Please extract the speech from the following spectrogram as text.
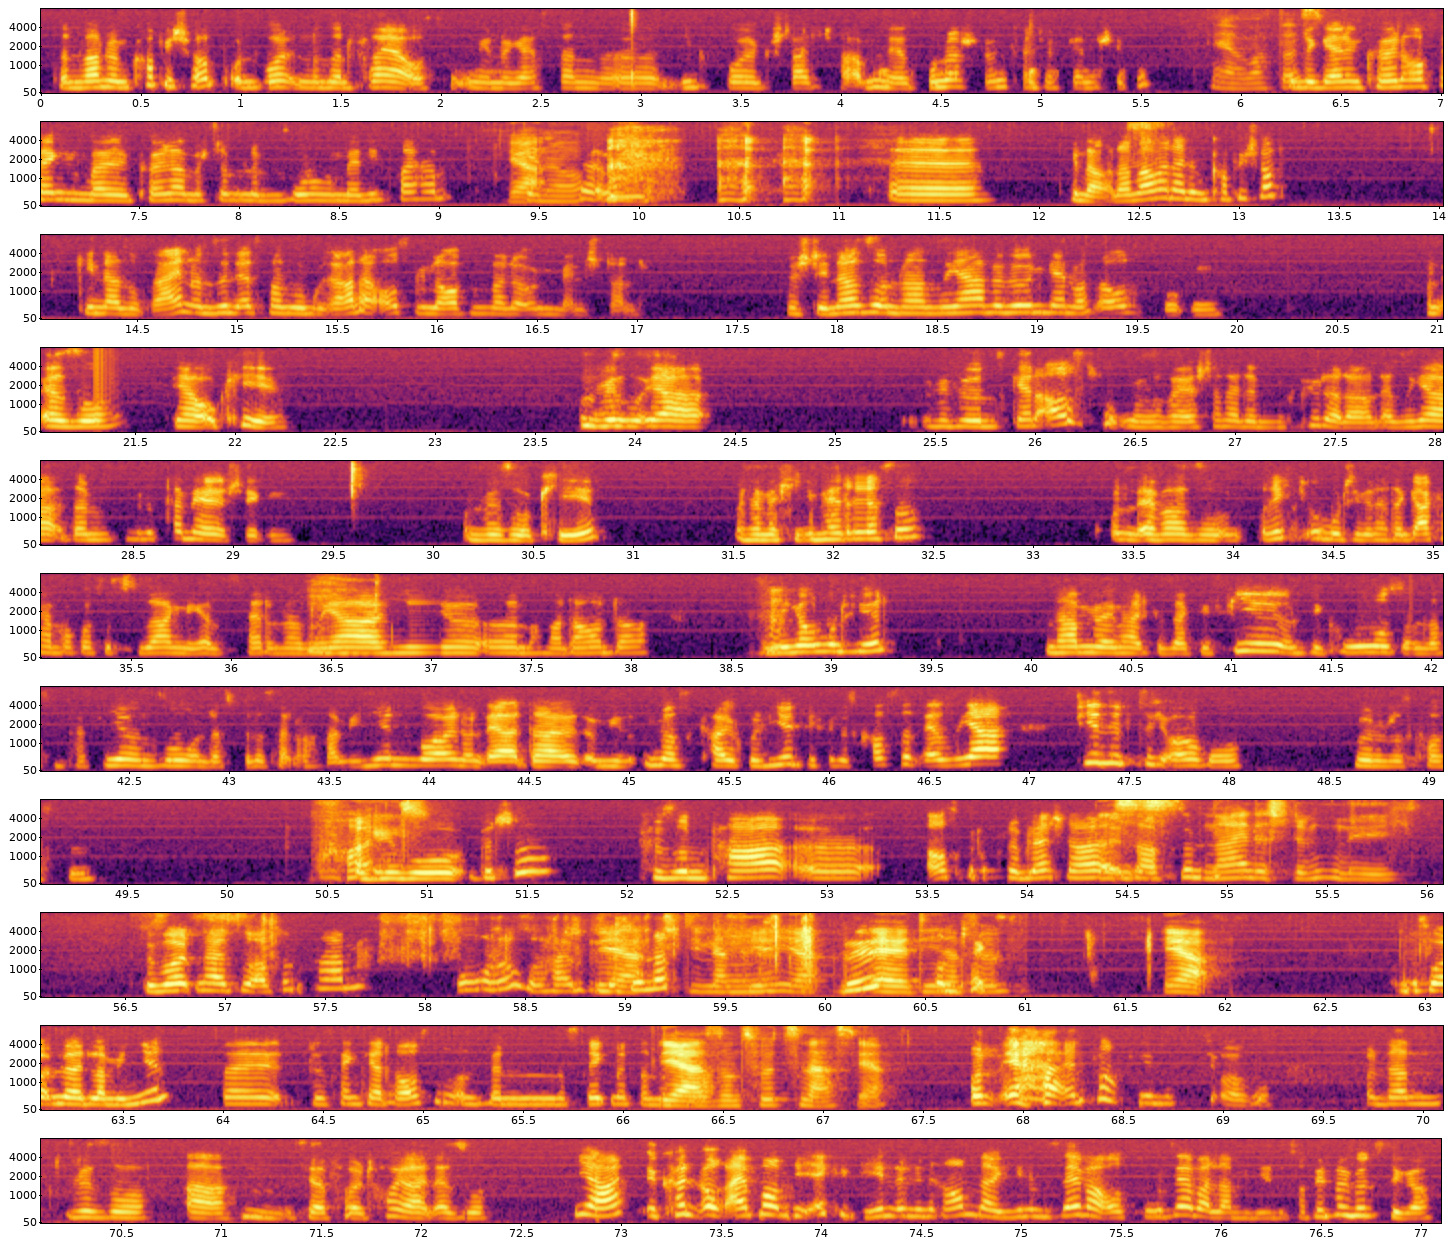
Dann waren wir im Copyshop und wollten unseren Flyer ausdrucken, den wir gestern äh, liebevoll gestaltet haben. Der ist wunderschön, kann ich euch gerne schicken. Ja, mach das. Könnt ihr gerne in Köln aufhängen, weil Kölner bestimmt eine Wohnung in Berlin frei haben. Ja. Genau. äh, genau, dann waren wir dann im Copyshop, gehen da so rein und sind erstmal so gerade ausgelaufen, weil da irgendein Mensch stand. Wir stehen da so und waren so, ja, wir würden gerne was ausdrucken. Und er so, ja, okay. Und wir so, ja, wir würden es gerne ausdrucken, so, weil er stand halt im Computer da und er so, ja, dann müssen wir das per Mail schicken. Und wir so, okay. Und dann welche E-Mail-Adresse? Und er war so richtig unmotiviert, hatte gar keinen Bock, was zu sagen die ganze Zeit. Und war so, ja, hier, äh, mach mal da und da. Mega unmotiviert. Und dann haben wir ihm halt gesagt, wie viel und wie groß und was ein Papier und so und dass wir das halt auch laminieren wollen. Und er hat da halt irgendwie so irgendwas kalkuliert, wie viel das kostet. Er so, ja, 74 Euro würde das kosten. Und wir so, bitte? Für so ein paar äh, ausgedruckte Blätter Das in ist, A5. nein, das stimmt nicht. Wir wollten halt so A5 haben, ohne, so ein halbes Ja, Blatt. DIN A4, ja. Bild Äh, DIN und A5. Text. Ja, Und das wollten wir halt laminieren, weil das hängt ja draußen und wenn es regnet, dann ja, sonst wird's nass, ja. Und er einfach 74 Euro. Und dann wir so, ah, hm, ist ja voll teuer. Und er so, ja, ihr könnt auch einfach um die Ecke gehen, in den Raum da gehen und es selber ausdrucken, selber laminieren. Das ist auf jeden Fall günstiger.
